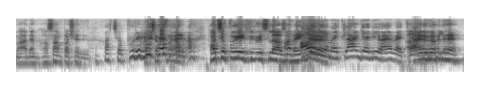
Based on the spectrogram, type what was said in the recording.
Madem Hasan Paşa dedi. Haçapuri mi? Haçapuri. Haçapuri edilmesi lazım Abi bence. ağır yemekler geliyor evet yani. Aynen öyle.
